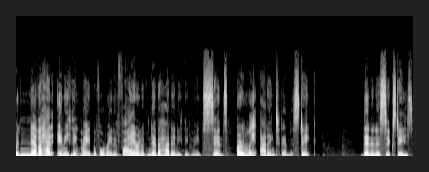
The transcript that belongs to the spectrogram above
had never had anything made before Reign of Fire and have never had anything made since, only adding to their mystique. Then in his 60s,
